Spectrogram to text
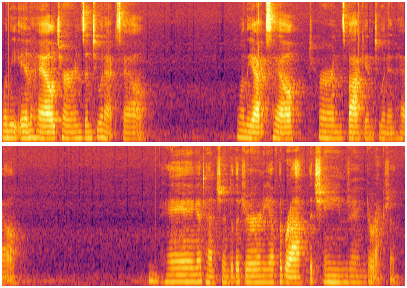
when the inhale turns into an exhale, when the exhale turns back into an inhale. And paying attention to the journey of the breath, the changing directions.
